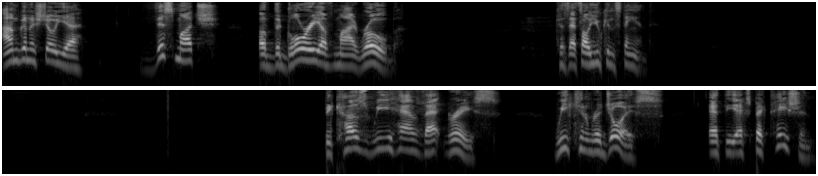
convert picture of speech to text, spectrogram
I'm going to show you this much of the glory of my robe. Because that's all you can stand. because we have that grace, we can rejoice at the expectation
